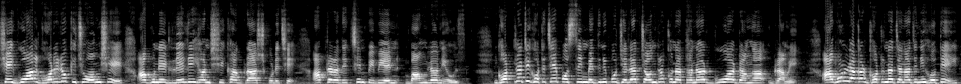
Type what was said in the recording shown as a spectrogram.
সেই গোয়াল ঘরেরও কিছু অংশে আগুনের লেলিহান শিখা গ্রাস করেছে। আপনারা দেখছেন পিবিএন বাংলা নিউজ। ঘটনাটি ঘটেছে পশ্চিম মেদিনীপুর জেলার চন্দ্রকোনা থানার গুয়াডাঙ্গা গ্রামে। আগুন লাগার ঘটনা জানাজানি হতেই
